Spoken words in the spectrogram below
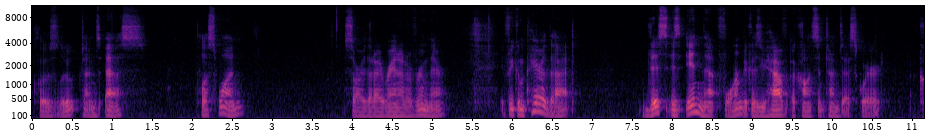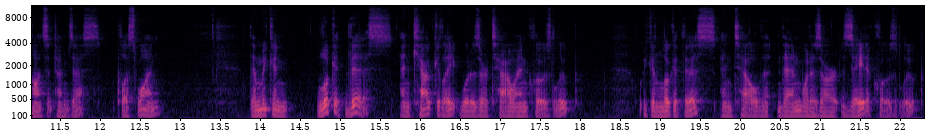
closed loop times s plus 1. Sorry that I ran out of room there. If we compare that, this is in that form because you have a constant times s squared, a constant times s, plus 1. then we can look at this and calculate what is our tau n closed loop. We can look at this and tell th then what is our zeta closed loop.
